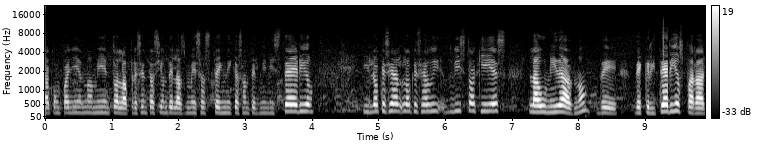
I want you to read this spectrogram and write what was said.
acompañamiento a la presentación de las mesas técnicas ante el Ministerio. Y lo que se ha, lo que se ha visto aquí es la unidad ¿no? de, criterios para,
